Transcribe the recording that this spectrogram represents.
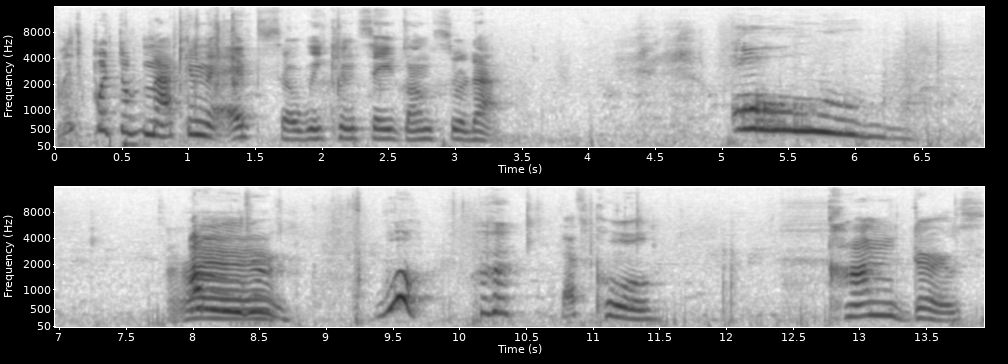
Let's put in the egg so we can save them so that. Oh! Alright. Woo! That's cool. Condors.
